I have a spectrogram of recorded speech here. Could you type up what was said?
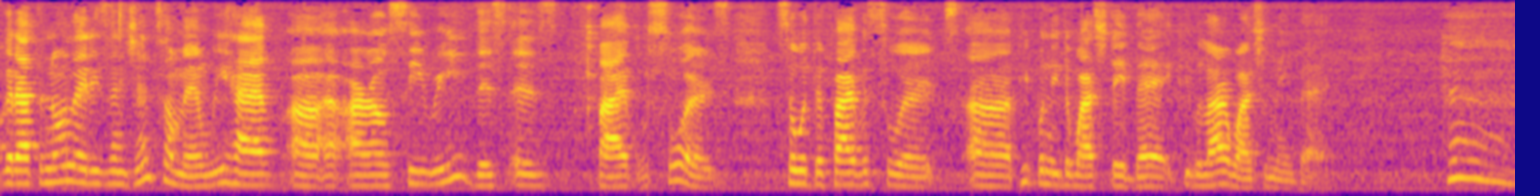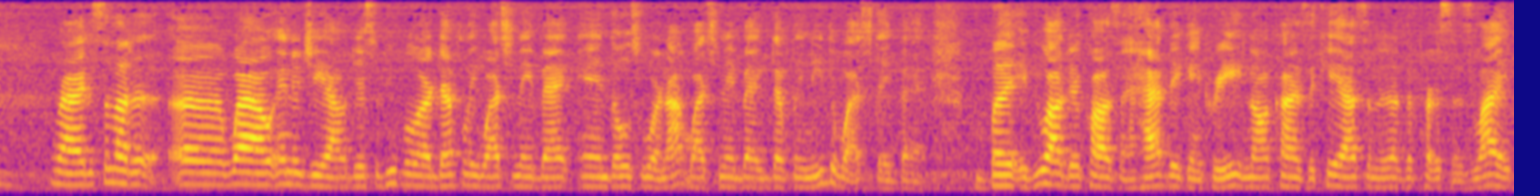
good afternoon, ladies and gentlemen. We have uh, RLC read. This is Five of Swords. So with the Five of Swords, uh, people need to watch their back. People are watching their back. right, it's a lot of uh, wow energy out there. So people are definitely watching their back, and those who are not watching their back definitely need to watch their back. But if you out there causing havoc and creating all kinds of chaos in another person's life,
